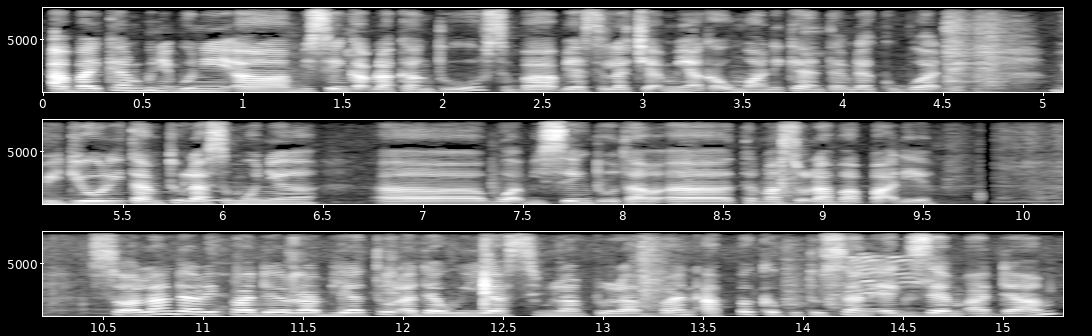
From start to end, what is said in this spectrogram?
abaikan bunyi-bunyi uh, bising kat belakang tu sebab biasalah Cik Mia kat rumah ni kan time dah aku buat video ni time tu lah semuanya uh, buat bising tu uh, termasuklah bapak dia. Soalan daripada Rabiatul Adawiyah 98, apa keputusan exam Adam?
